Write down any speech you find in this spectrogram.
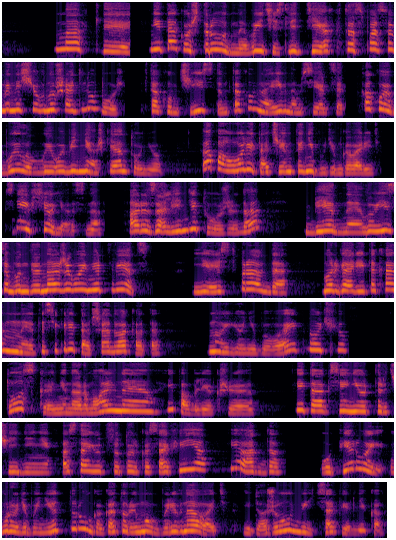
Махке, не так уж трудно вычислить тех, кто способен еще внушать любовь в таком чистом, таком наивном сердце, какое было у моего бедняжки Антонио. А по Оле Таченто не будем говорить, с ней все ясно. А Розалинде тоже, да? Бедная Луиза Бундена живой мертвец. Есть, правда, Маргарита Каннета, секретарша адвоката. Но ее не бывает ночью. Тоска ненормальная и поблекшая. Итак, сеньор Торчинини, остаются только София и Адда. У первой вроде бы нет друга, который мог бы ревновать и даже убить соперника.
